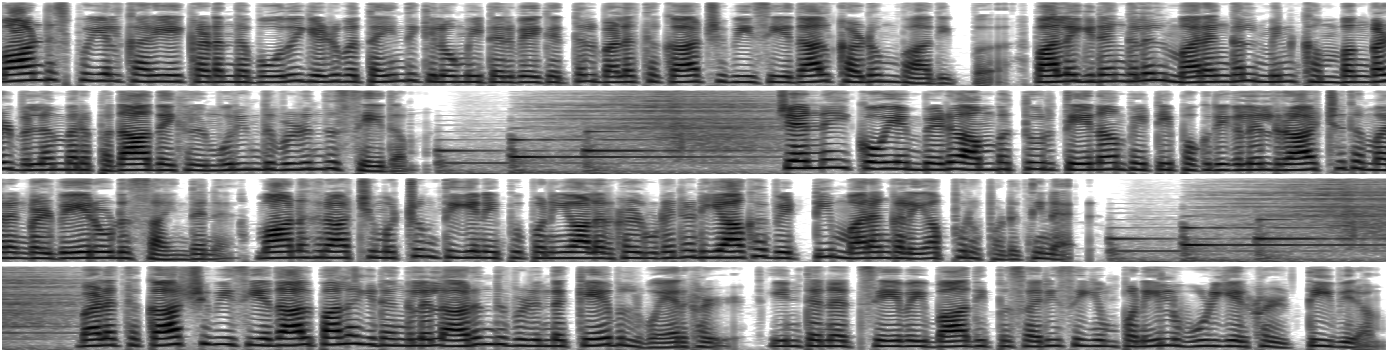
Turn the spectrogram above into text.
மாண்டஸ் புயல் கரையை கடந்தபோது எழுபத்தைந்து கிலோமீட்டர் வேகத்தில் பலத்த காற்று வீசியதால் கடும் பாதிப்பு. பல இடங்களில் மரங்கள் மின் கம்பங்கள் விளம்பர பதாதைகள் முறிந்து விழுந்து சேதம். சென்னை கோயம்பேடு அம்பத்தூர் தேனாம்பேட்டை பகுதிகளில் ராட்சத மரங்கள் வேரோடு சாய்ந்தன. மாநகராட்சி மற்றும் தீயணைப்பு பணியாளர்கள் உடனடியாக வெட்டி மரங்களை அப்புறப்படுத்தினர். பலத்த காற்று வீசியதால் பல இடங்களில் அருந்து விழுந்த கேபிள் ஒயர்கள். இன்டர்நெட் சேவை பாதிப்பு சரி செய்யும் பணியில் ஊழியர்கள் தீவிரம்.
